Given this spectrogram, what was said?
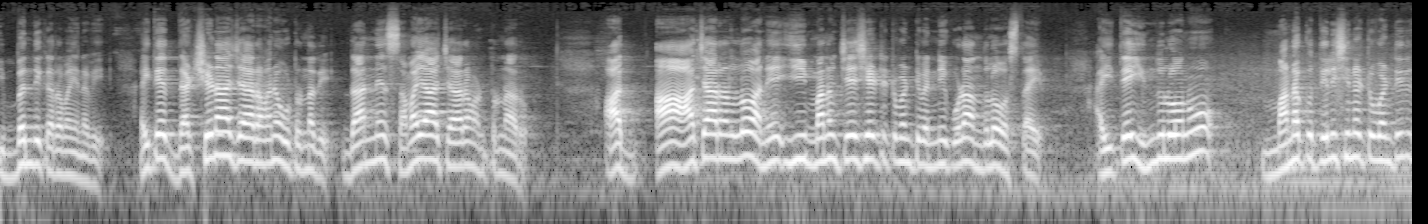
ఇబ్బందికరమైనవి. అయితే దక్షిణాచారం అని ఒకటి ఉన్నది. దాన్నే సమయాచారం అంటున్నారు. ఆ ఆ ఆచారంలో అనే ఈ మనం చేసేటటువంటివన్నీ కూడా అందులో వస్తాయి. అయితే ఇందులోనూ మనకు తెలిసినటువంటిది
